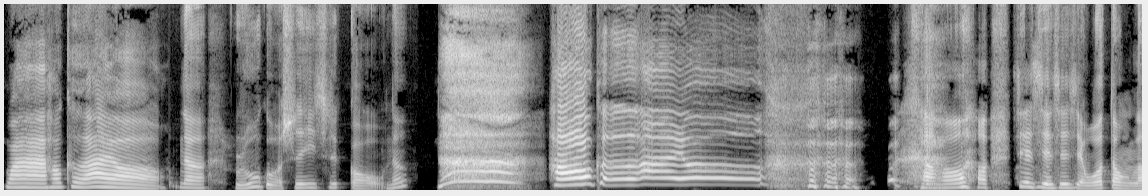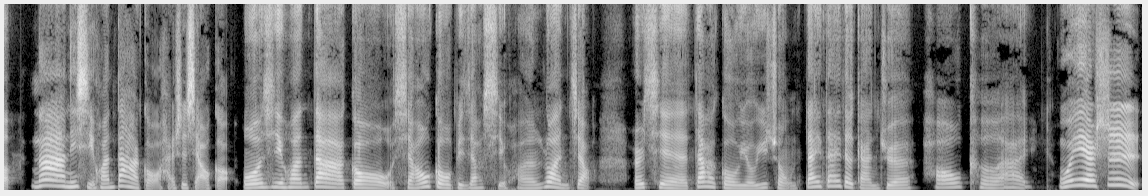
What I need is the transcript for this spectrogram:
哇，好可爱哦！那如果是一只狗呢？好可爱！好，好，谢谢，谢谢，我懂了。那你喜欢大狗还是小狗？我喜欢大狗，小狗比较喜欢乱叫，而且大狗有一种呆呆的感觉，好可爱。我也是，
